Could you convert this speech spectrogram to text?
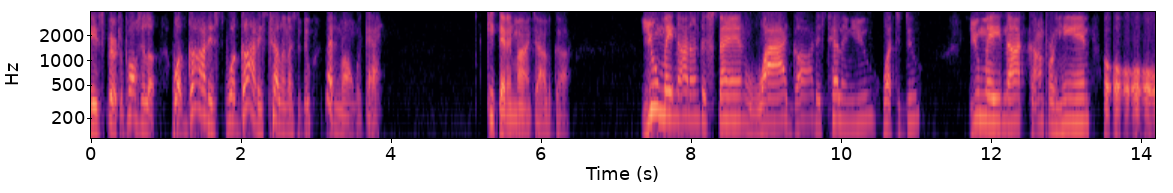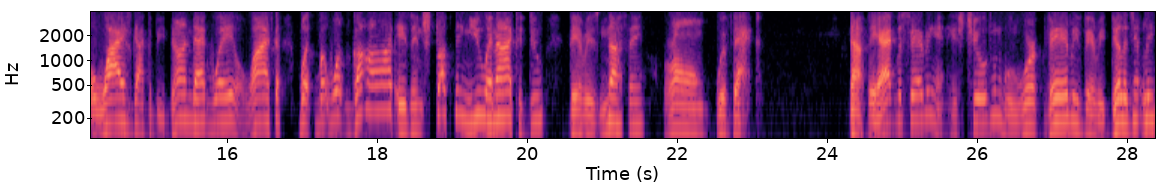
is spiritual. Paul says, look, what God is what God is telling us to do, nothing wrong with that. Keep that in mind, child of God. You may not understand why God is telling you what to do. You may not comprehend or, or, or, or why it's got to be done that way or why it's got, but but what God is instructing you and I to do, there is nothing wrong with that. Now, the adversary and his children will work very, very diligently,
